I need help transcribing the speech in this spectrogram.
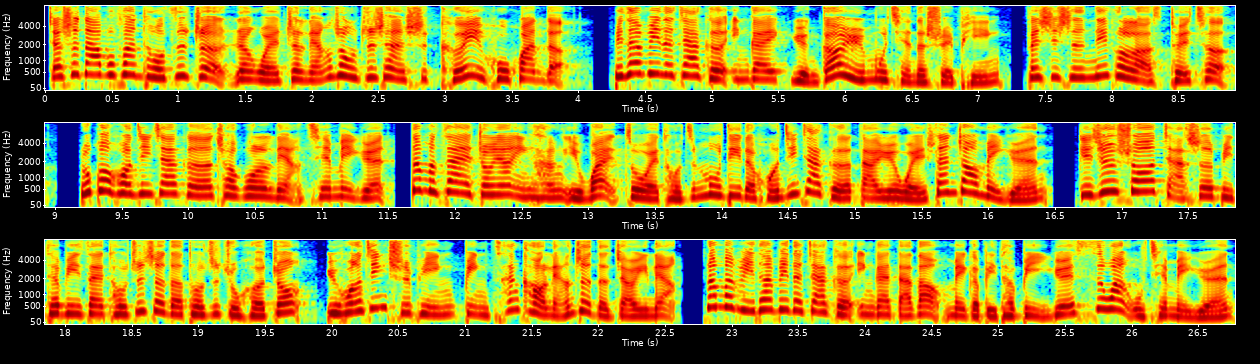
假设大部分投资者认为这两种资产是可以互换的，比特币的价格应该远高于目前的水平。分析师 Nicholas 推测。如果黄金价格超过了两千美元，那么在中央银行以外作为投资目的的黄金价格大约为三兆美元。也就是说，假设比特币在投资者的投资组合中与黄金持平，并参考两者的交易量，那么比特币的价格应该达到每个比特币约四万五千美元。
